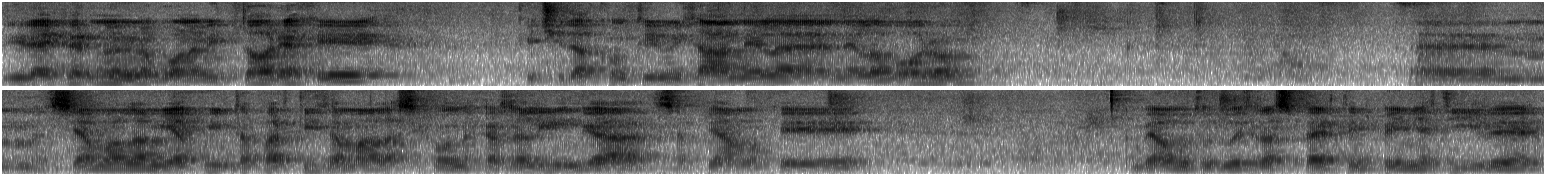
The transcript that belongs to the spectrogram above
direi per noi una buona vittoria che, che ci dà continuità nel, nel lavoro. Ehm, siamo alla mia quinta partita ma alla seconda casalinga, sappiamo che abbiamo avuto due trasferte impegnative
